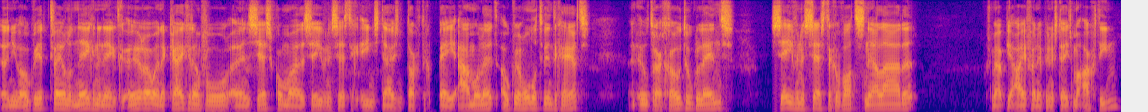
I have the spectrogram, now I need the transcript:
Uh, nu ook weer 299 euro. En dan krijg je dan voor een 6,67 inch 1080p AMOLED. Ook weer 120 hertz. Een ultra groothoek lens. 67 watt snelladen. Volgens mij op je iPhone heb je nog steeds maar 18.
